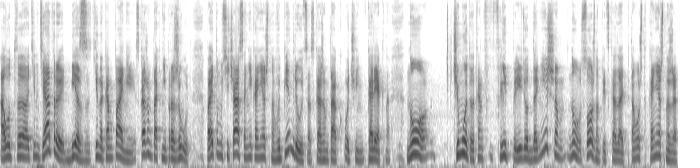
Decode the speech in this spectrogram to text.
А вот э, кинотеатры без кинокомпании, скажем так, не проживут. Поэтому сейчас они, конечно, выпендриваются, скажем так, очень корректно, но чему этот конфликт приведет в дальнейшем, ну, сложно предсказать, потому что, конечно же,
